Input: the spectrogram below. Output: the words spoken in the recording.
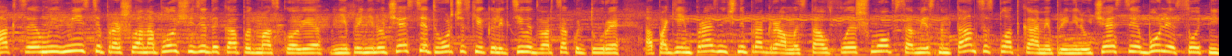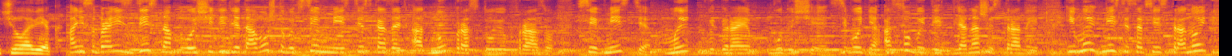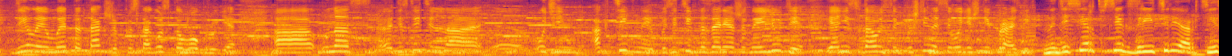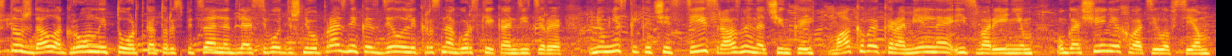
Акция «Мы вместе» прошла на площади ДК Подмосковья. В ней приняли участие творческие коллективы Дворца культуры. Апогеем праздничной программы стал флешмоб. В совместном танце с платками приняли участие более сотни человек. Они собрались здесь, на площади, для того, чтобы все вместе сказать одну простую фразу. Все вместе мы выбираем будущее. Сегодня особый день для нашей страны. И мы вместе со всей страной делаем это также в Красногорском округе. А, у нас э, действительно э, очень активные, позитивно заряженные люди, и они с удовольствием пришли на сегодняшний праздник. На десерт всех зрителей артистов ждал огромный торт, который специально для сегодняшнего праздника сделали красногорские кондитеры. В нем несколько частей с разной начинкой – маковая, карамельная и с вареньем. Угощения хватило всем.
